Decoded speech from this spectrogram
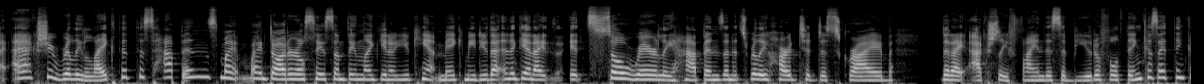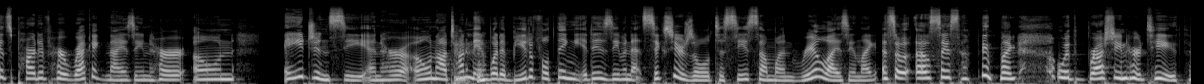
I actually really like that this happens. My my daughter will say something like, you know, you can't make me do that. And again, I it so rarely happens and it's really hard to describe that I actually find this a beautiful thing because I think it's part of her recognizing her own agency and her own autonomy mm-hmm. and what a beautiful thing it is even at 6 years old to see someone realizing like and so I'll say something like with brushing her teeth.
